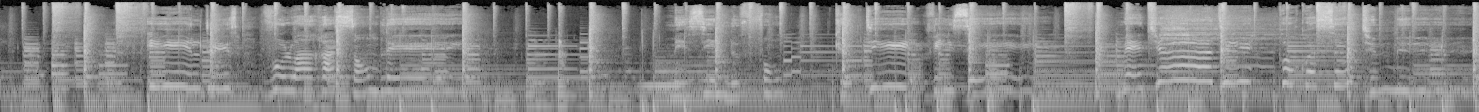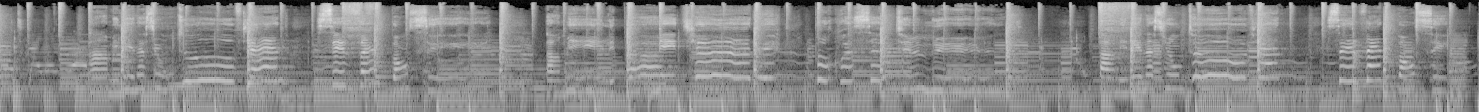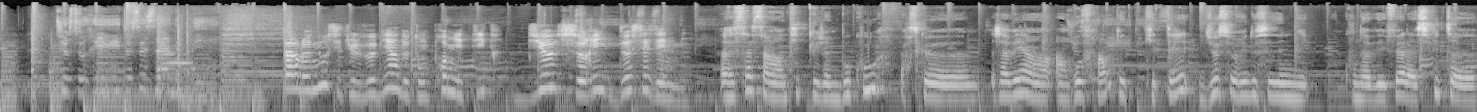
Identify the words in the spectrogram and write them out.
Ils disent vouloir rassembler, mais ils ne font que diviser. Mais Dieu dit pourquoi ce tumulte? Parmi les nations d'où viennent ces vaines pensées? Parmi les peuples. Mais Dieu de ses ennemis. Parle-nous, si tu le veux bien, de ton premier titre, Dieu se rit de ses ennemis. Euh, ça, c'est un titre que j'aime beaucoup parce que j'avais un, refrain qui, était Dieu se rit de ses ennemis, qu'on avait fait à la suite euh,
